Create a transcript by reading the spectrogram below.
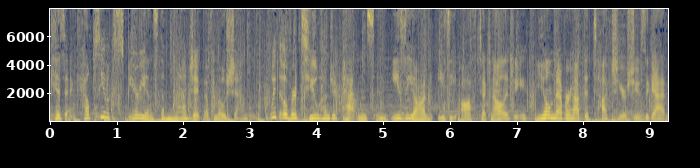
Kizik helps you experience the magic of motion. With over 200 patents and easy on, easy off technology, you'll never have to touch your shoes again.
